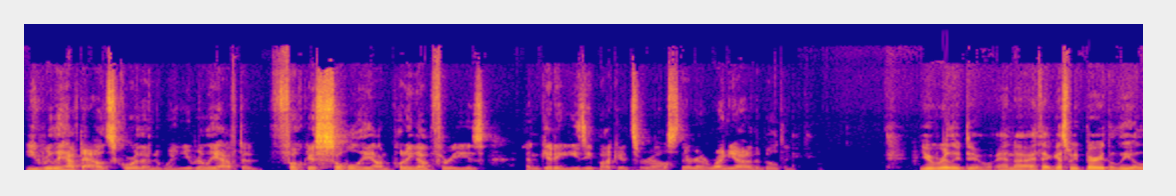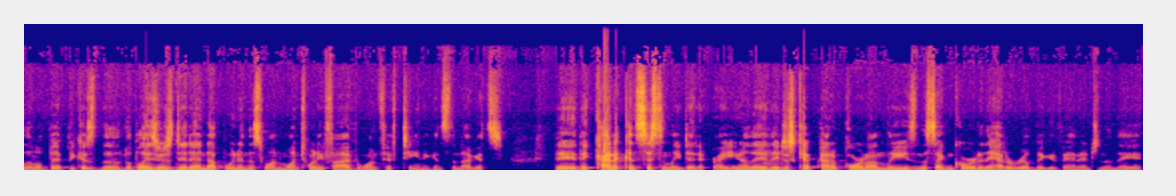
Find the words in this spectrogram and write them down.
you really have to outscore them to win. You really have to focus solely on putting up threes and getting easy buckets, or else they're going to run you out of the building. You really do, and I, think, I guess we buried the lead a little bit because the the Blazers did end up winning this one, one twenty five to one fifteen against the Nuggets. They they kind of consistently did it right. You know, they mm-hmm. they just kept kind of pouring on leads. In the second quarter, they had a real big advantage, and then they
